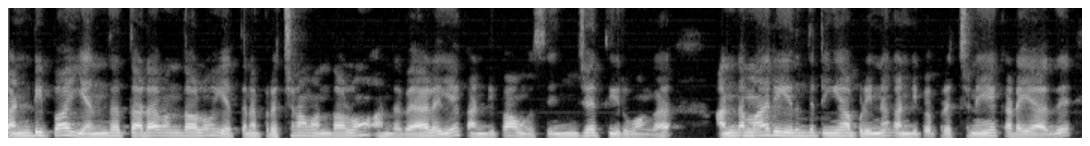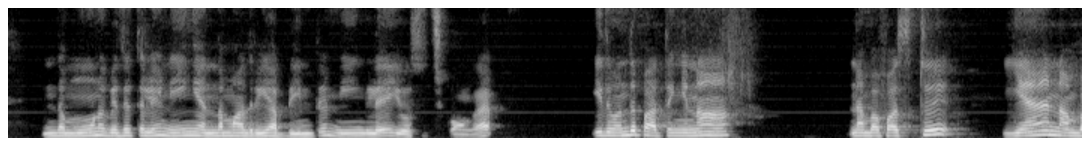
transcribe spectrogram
கண்டிப்பாக எந்த தடை வந்தாலும் எத்தனை பிரச்சனை வந்தாலும் அந்த வேலையை கண்டிப்பாக அவங்க செஞ்சே தீருவாங்க. அந்த மாதிரி இருந்துட்டீங்க அப்படின்னா கண்டிப்பாக பிரச்சனையே கிடையாது. இந்த மூணு விதத்துலையும் நீங்கள் எந்த மாதிரி அப்படின்ட்டு நீங்களே யோசிச்சுக்கோங்க. இது வந்து பார்த்தீங்கன்னா நம்ம ஃபஸ்ட்டு ஏன் நம்ம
